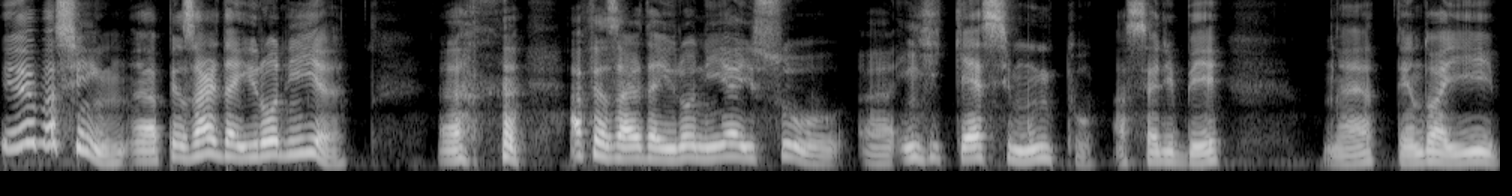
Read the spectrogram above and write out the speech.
E assim, apesar da ironia, uh, apesar da ironia, isso uh, enriquece muito a Série B, né? Tendo aí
